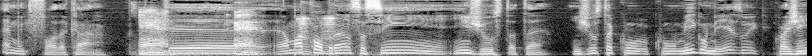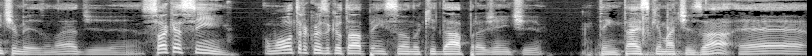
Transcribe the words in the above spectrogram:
é muito foda, cara. É. Porque é, é uma uhum. cobrança, assim, injusta até. injusta com, comigo mesmo e com a gente mesmo, né? De... Só que assim, uma outra coisa que eu tava pensando que dá pra gente tentar esquematizar é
